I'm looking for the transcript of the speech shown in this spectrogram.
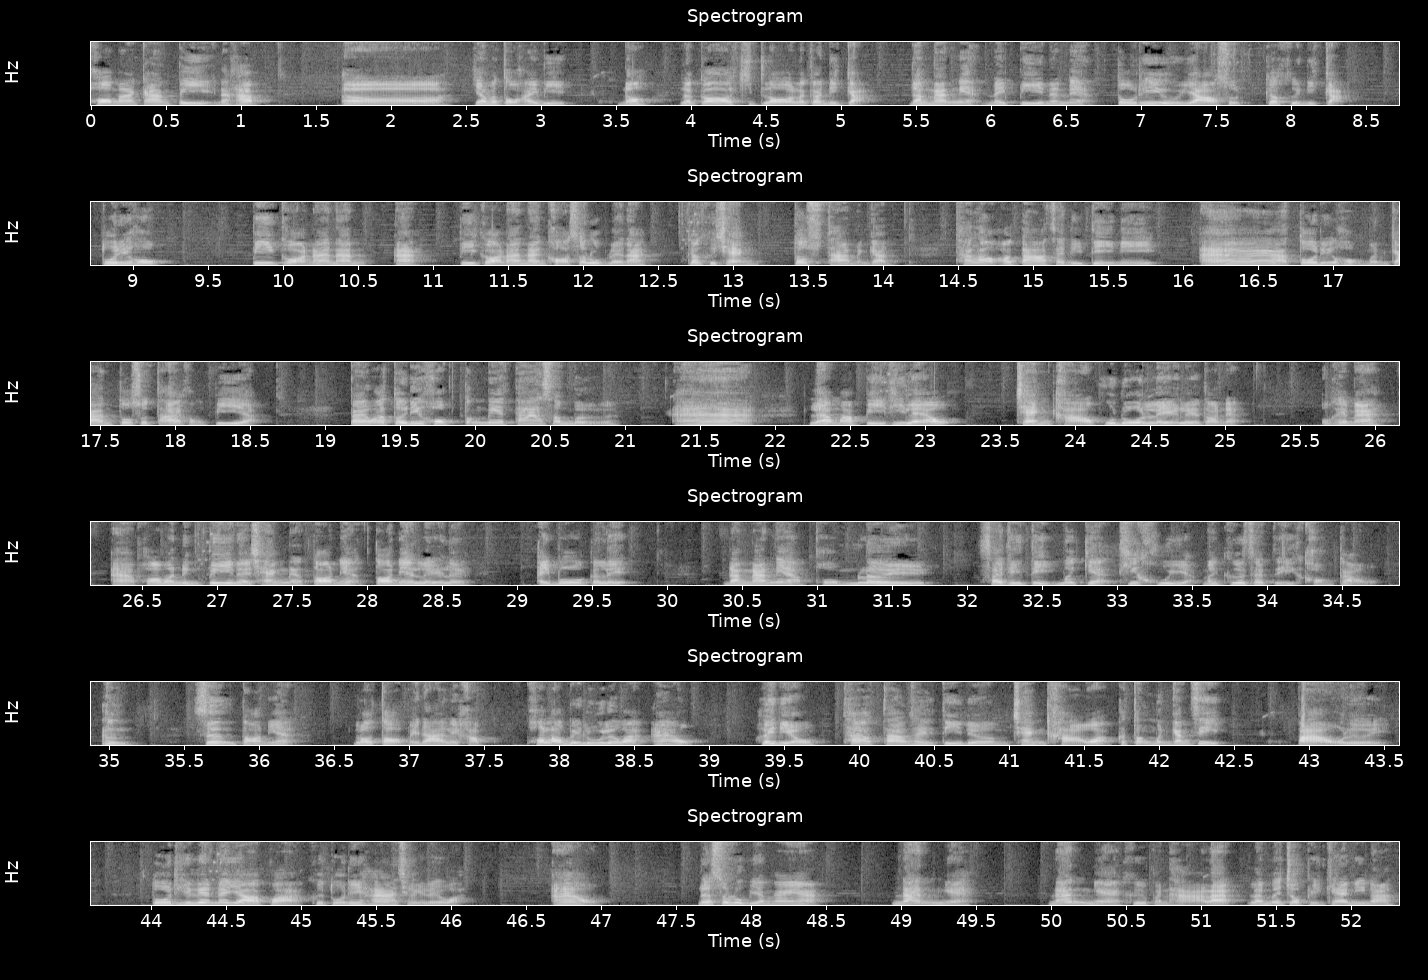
พอมากลางปีนะครับยามาโตไฮบีดเนาะแล้วก็คิดรอแล้วก็นิกะ ดังนั้นเนี่ยในปีนั้นเนี่ยตัวที่อยู่ยาวสุดก็คือนิกะ ตัวที่ 6 ปีก่อนหน้านั้นอะปีก่อนหน้านั้นขอสรุปเลยนะ ก็คือแชงตัวสุดท้ายเหมือนกัน ถ้าเราเอาตามสถิตินี้อ่าตัวที่ 6 เหมือนกันตัวสุดท้ายของปีอะแปลว่าตัวที่ 6 ต้องเมตาเสมออ่าแล้วมาปีที่แล้วแชงขาวกูโดนเละเลยตอนเนี้ยโอเคไหมอ่าพอมา 1 ปีเนี่ยแชงเนี่ยตอนเนี้ยตอนเนี้ยเละเลยไอโบก็เละดังนั้นเนี่ยผมเลยสถิติเมื่อกี้ที่คุยอะมันคือสถิติของเก่า ซึ่งตอนเนี้ยเราตอบไม่ได้เลยครับ เพราะเราไม่รู้เลยว่าอ้าวเฮ้ยเดี๋ยว ถ้าตามสถิติเดิมแชงขาวอะก็ต้องเหมือนกันสิเปล่าเลย ตัวที่เล่นได้ยาวกว่า คือตัวที่ 5 เฉยเลยว่ะอ้าว แล้วสรุปยังไงอะ นั่นไง นั่นไงคือปัญหาละ แล้วไม่จบเพียงแค่นี้นะ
